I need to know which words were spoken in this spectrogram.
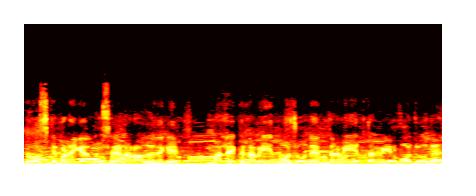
दोस्त के पढ़ेंगे दूसरे नाराज़ होने के। मलिक नवीद मौजूद है तनवीर तनवीर मौजूद है।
